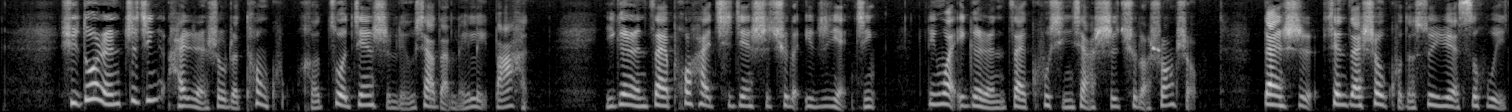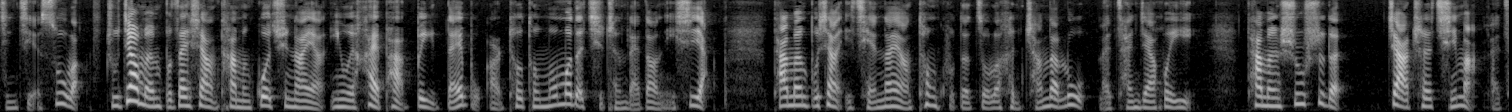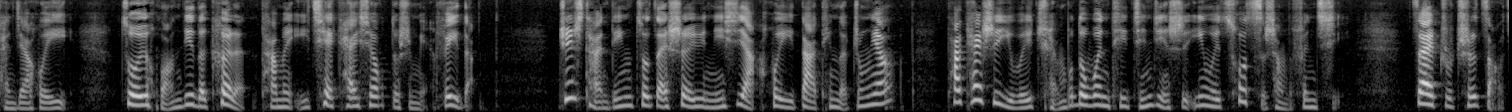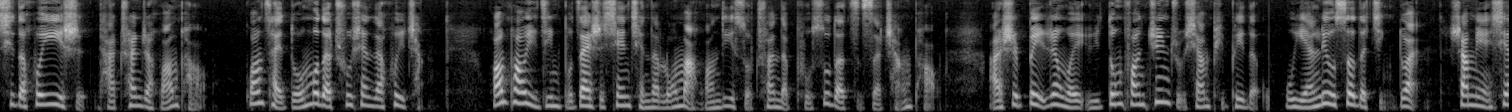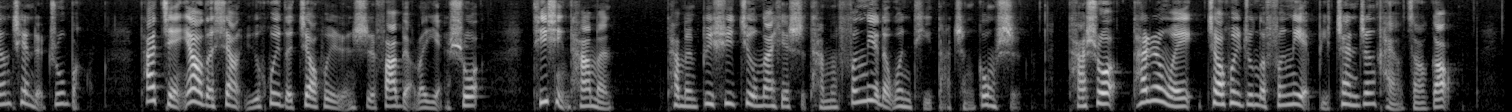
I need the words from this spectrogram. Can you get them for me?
许多人至今还忍受着痛苦和坐监时留下的累累疤痕。一个人在迫害期间失去了一只眼睛。另外一个人在酷刑下失去了双手，但是现在受苦的岁月似乎已经结束了。主教们不再像他们过去那样，因为害怕被逮捕而偷偷摸摸的启程来到尼西亚。他们不像以前那样痛苦的走了很长的路来参加会议。他们舒适的驾车骑马来参加会议。作为皇帝的客人，他们一切开销都是免费的。君士坦丁坐在设于尼西亚会议大厅的中央，他开始以为全部的问题仅仅是因为措辞上的分歧。在主持早期的会议时，他穿着黄袍，光彩夺目的出现在会场。黄袍已经不再是先前的罗马皇帝所穿的朴素的紫色长袍，而是被认为与东方君主相匹配的五颜六色的锦缎，上面镶嵌着珠宝。他简要地向与会的教会人士发表了演说，提醒他们，他们必须就那些使他们分裂的问题达成共识。他说，他认为教会中的分裂比战争还要糟糕。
